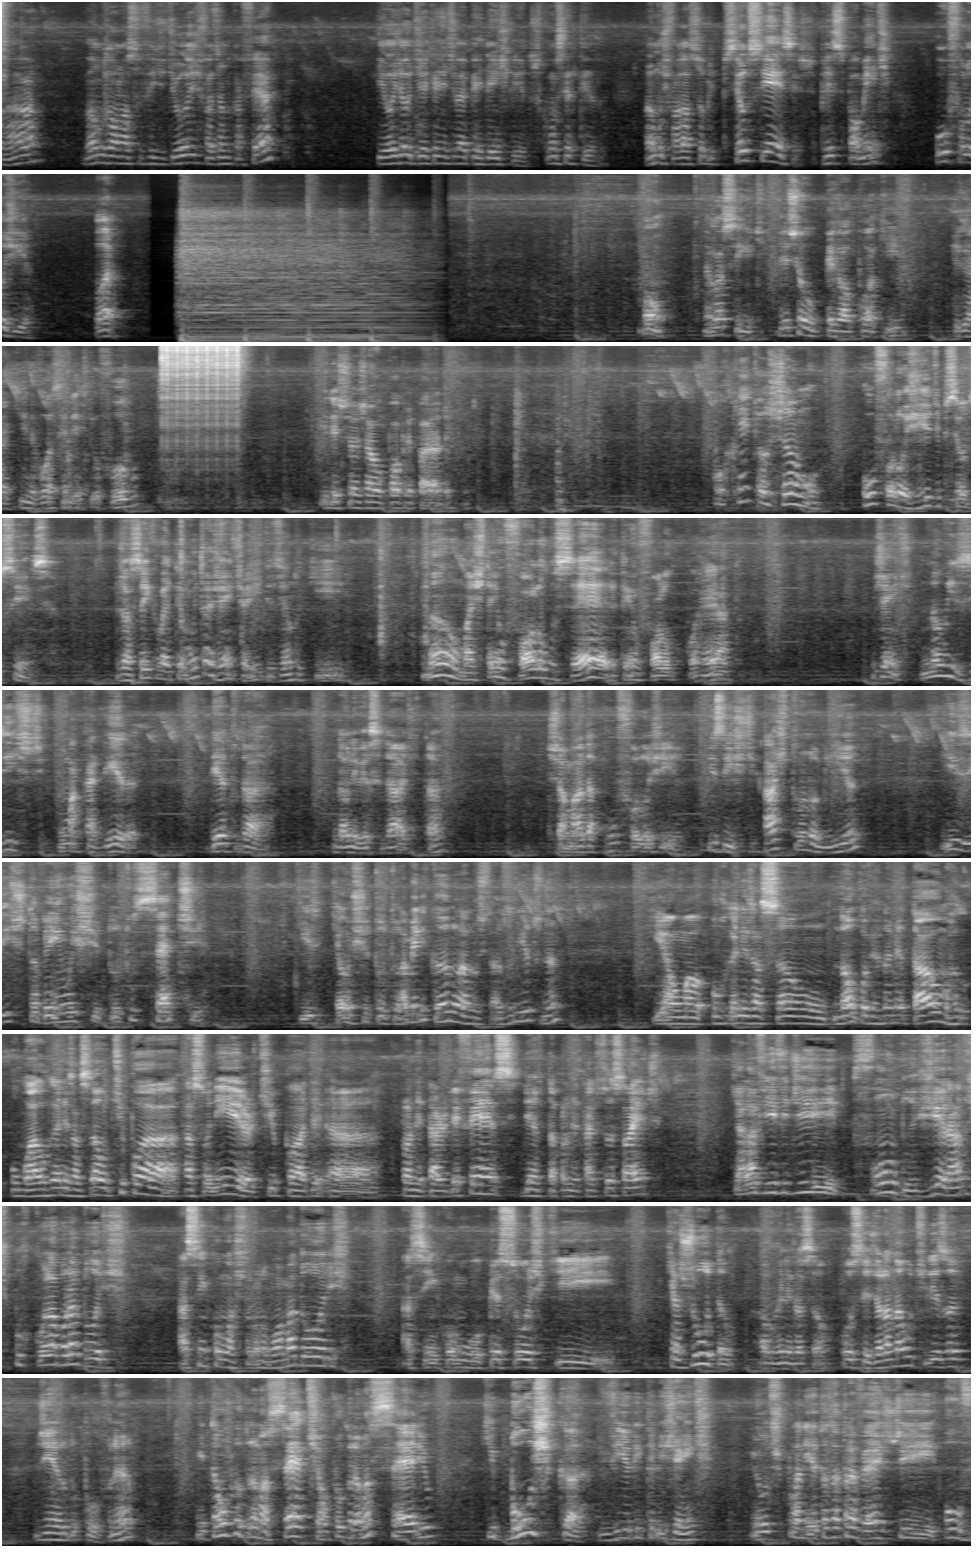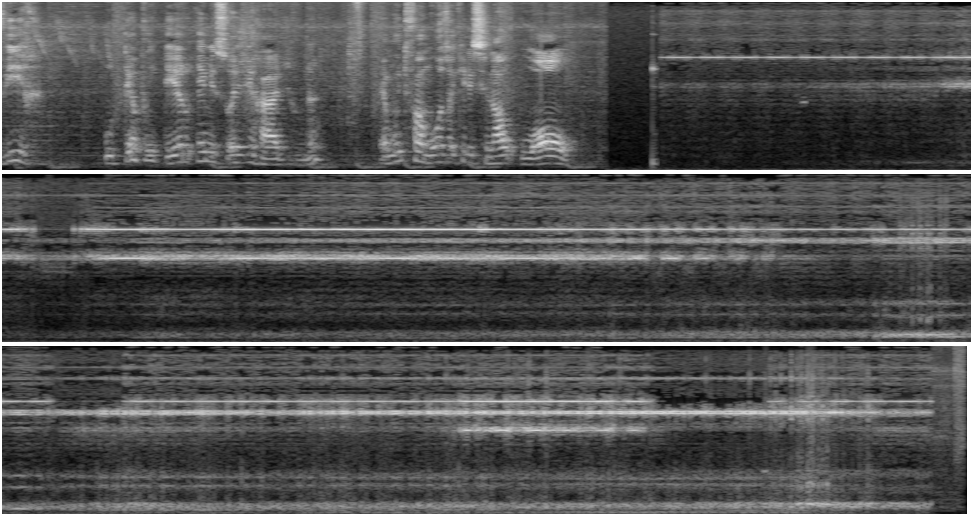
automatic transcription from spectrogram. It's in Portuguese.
Olá, vamos ao nosso vídeo de hoje, fazendo café. E hoje é o dia que a gente vai perder inscritos, com certeza. Vamos falar sobre pseudociências, principalmente ufologia. Bora! Bom, negócio é o seguinte, deixa eu pegar o pó aqui, pegar aqui, vou acender aqui o fogo e deixar já o pó preparado aqui. Por que que eu chamo ufologia de pseudociência? Já sei que vai ter muita gente aí dizendo que não, mas tem ufólogo sério, tem ufólogo correto. Gente, não existe uma cadeira dentro da, da universidade, tá? Chamada ufologia. Existe astronomia e existe também um Instituto SETI, que, que é um instituto americano lá nos Estados Unidos, né? Que é uma organização não governamental, uma, uma organização tipo a, a SONIR, tipo a, a Planetary Defense, dentro da Planetary Society, que ela vive de fundos gerados por colaboradores, assim como astrônomos amadores, assim como pessoas que, que ajudam a organização, ou seja, ela não utiliza dinheiro do povo, né? Então o programa 7 é um programa sério que busca vida inteligente em outros planetas através de ouvir o tempo inteiro emissões de rádio. Né? É muito famoso aquele sinal WALL,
